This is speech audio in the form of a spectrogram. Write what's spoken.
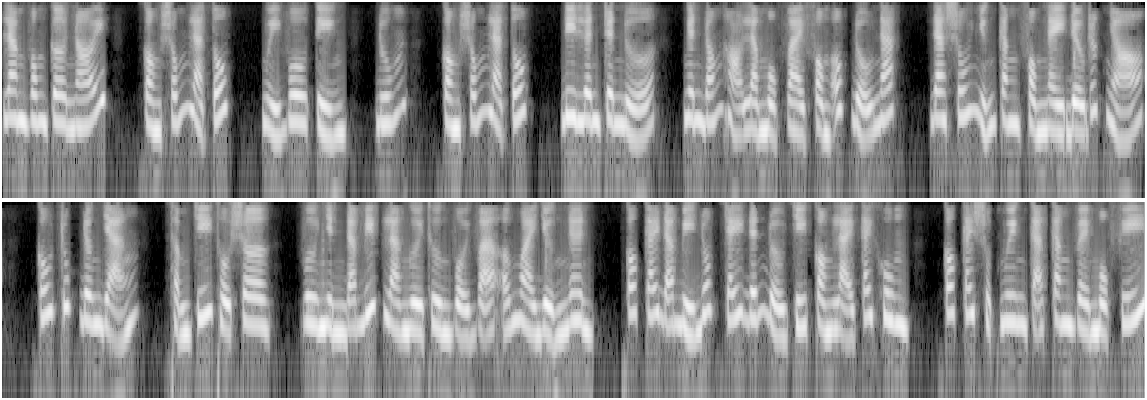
Lam Vong Cơ nói, còn sống là tốt, ngụy vô tiện, đúng, còn sống là tốt, đi lên trên nữa, nghênh đón họ là một vài phòng ốc đổ nát, đa số những căn phòng này đều rất nhỏ, cấu trúc đơn giản, thậm chí thô sơ, vừa nhìn đã biết là người thường vội vã ở ngoài dựng nên, có cái đã bị đốt cháy đến độ chỉ còn lại cái khung, có cái sụt nguyên cả căn về một phía,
